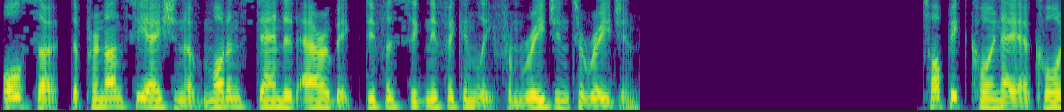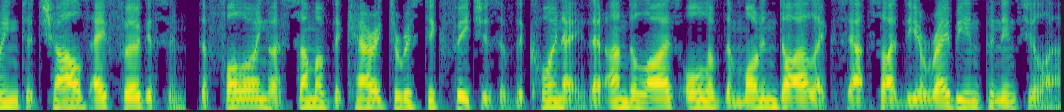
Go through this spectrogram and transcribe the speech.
Also, the pronunciation of modern Standard Arabic differs significantly from region to region. Topic Koine According to Charles A. Ferguson, the following are some of the characteristic features of the Koine that underlies all of the modern dialects outside the Arabian Peninsula.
